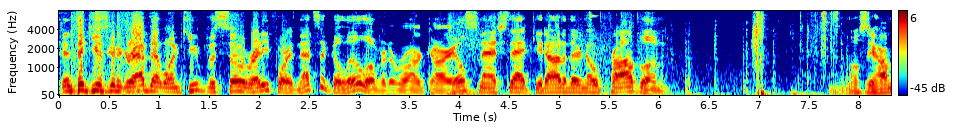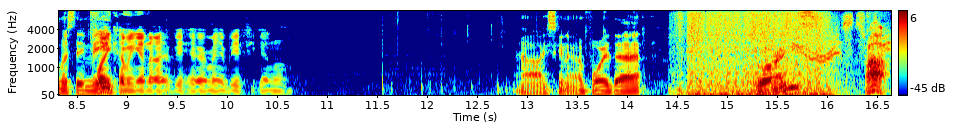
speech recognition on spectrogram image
Didn't think he was gonna grab that one. Cube was so ready for it, and that's a Galil over to Rarkar. He'll snatch that, get out of there, no problem. Mostly harmless. They Flank made. coming in Ivy here, maybe if you can. Oh, he's gonna avoid that. Florence. Wow. Ah,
